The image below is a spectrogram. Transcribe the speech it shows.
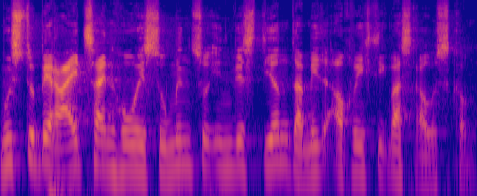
musst du bereit sein, hohe Summen zu investieren, damit auch richtig was rauskommt.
